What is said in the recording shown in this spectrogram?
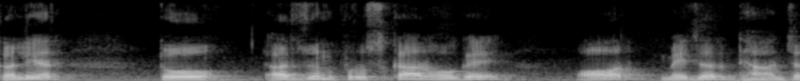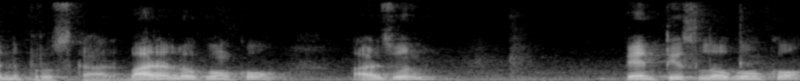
क्लियर? तो अर्जुन पुरस्कार हो गए और मेजर ध्यानचंद पुरस्कार। बारह लोगों को, अर्जुन, पैंतीस लोगों को।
